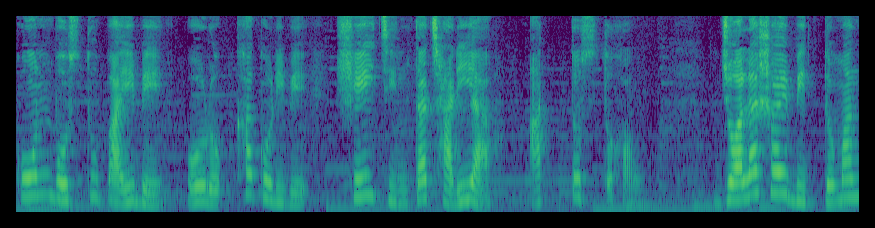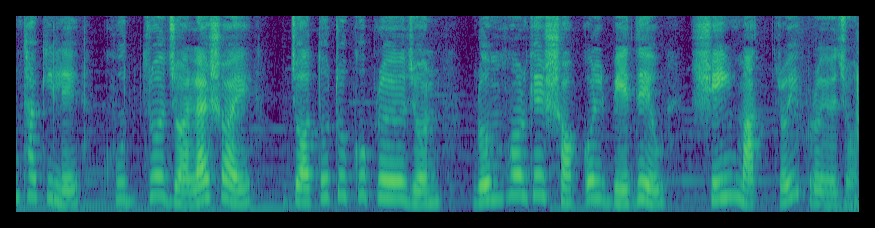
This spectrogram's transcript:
কোন বস্তু পাইবে ও রক্ষা করিবে সেই চিন্তা ছাড়িয়া আত্মস্থ হও। জলাশয় বিদ্যমান থাকিলে ক্ষুদ্র জলাশয়ে যতটুকু প্রয়োজন ব্রহ্মর্গের সকল বেদেও সেই মাত্রই প্রয়োজন।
